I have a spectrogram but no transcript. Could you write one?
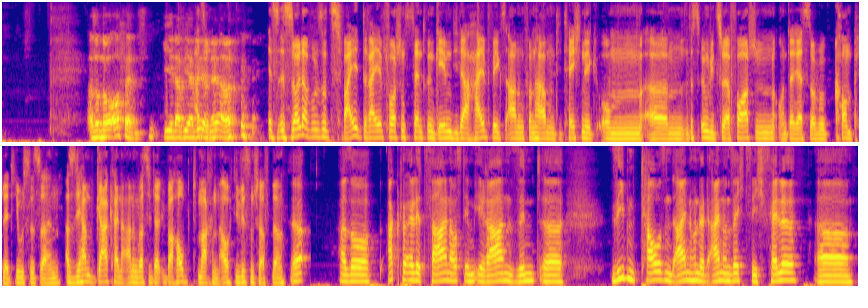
Also no offense. Jeder wie er will, Also- ne? Aber, Es, es soll da wohl so zwei, drei Forschungszentren geben, die da halbwegs Ahnung von haben und die Technik, um ähm, das irgendwie zu erforschen und der Rest soll wohl komplett useless sein. Also die haben gar keine Ahnung, was sie da überhaupt machen, auch die Wissenschaftler. Ja, also aktuelle Zahlen aus dem Iran sind äh, 7161 Fälle. Äh, ja,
